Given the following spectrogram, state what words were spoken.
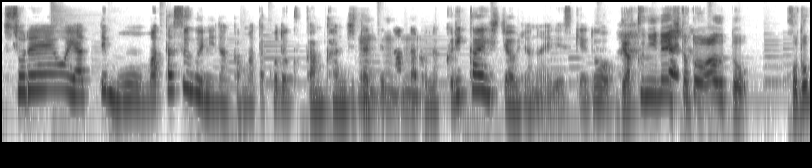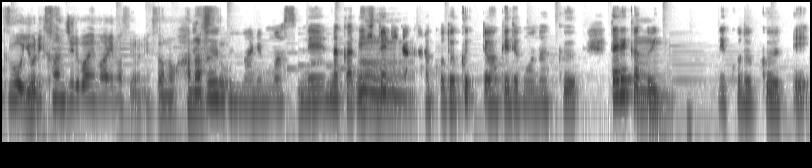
それをやっても、またすぐになんかまた孤独感感じたりって、うんうんうんなんだろうな、繰り返しちゃうじゃないですけど、逆にね、人と会うと孤独をより感じる場合もありますよね、その話すと。ありますね。なんかね、うん一人だから孤独ってわけでもなく、誰かといて、ね孤独って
